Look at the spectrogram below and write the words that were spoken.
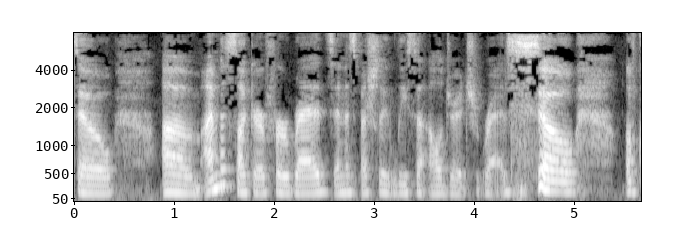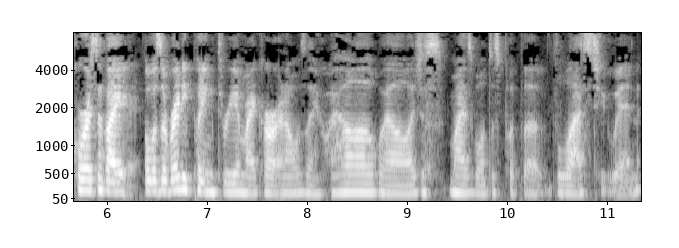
So um, I'm a sucker for reds and especially Lisa Eldridge reds. So of course, if I, I was already putting three in my cart and I was like, well, well, I just might as well just put the, the last two in.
